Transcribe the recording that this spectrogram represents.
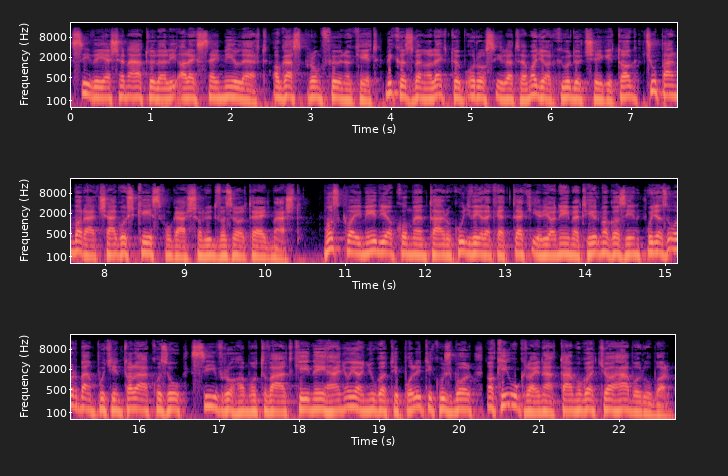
szívélyesen átöleli Alexei Millert, a Gazprom főnökét, miközben a legtöbb orosz, illetve magyar küldöttségi tag csupán barátságos készfogással üdvözölte egymást. Moszkvai média kommentárok úgy vélekedtek, írja a német hírmagazin, hogy az Orbán-Putyin találkozó szívrohamot vált ki néhány olyan nyugati politikusból, aki Ukrajnát támogatja a háborúban.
